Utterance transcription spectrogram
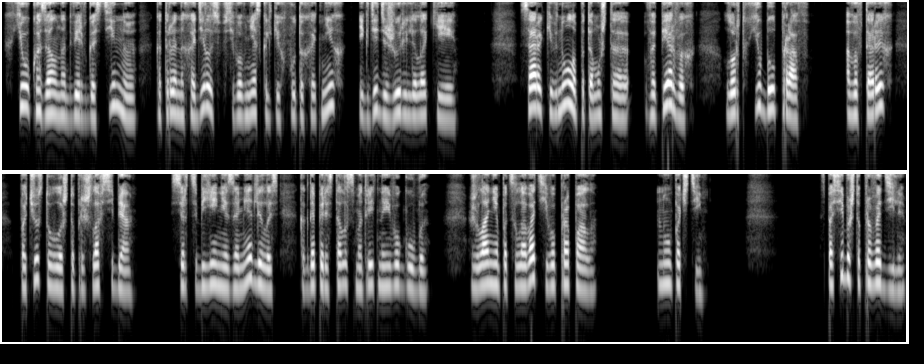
Хью указал на дверь в гостиную, которая находилась всего в нескольких футах от них и где дежурили лакеи. Сара кивнула, потому что, во-первых, лорд Хью был прав, а во-вторых, почувствовала, что пришла в себя. Сердцебиение замедлилось, когда перестала смотреть на его губы. Желание поцеловать его пропало. Ну, почти. «Спасибо, что проводили»,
